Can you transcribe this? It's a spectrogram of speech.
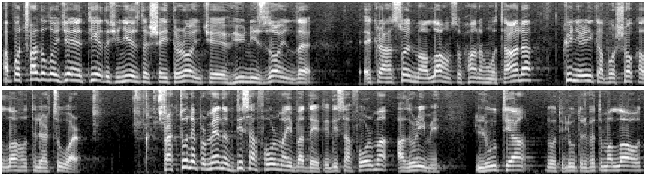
apo çfarëdo lloj gjëje tjetër që njerëzit e shejtërojnë, që e hyjnizojnë dhe e krahasojnë me Allahun subhanehu ve teala, ky njeri i ka bo shok Allahut të Lartësuar. Pra këtu ne përmendëm disa forma ibadeti, disa forma adhurimi, lutja, duhet t'i lutesh vetëm Allahut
